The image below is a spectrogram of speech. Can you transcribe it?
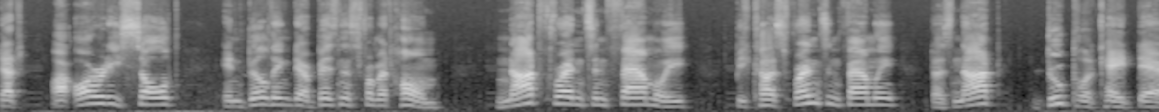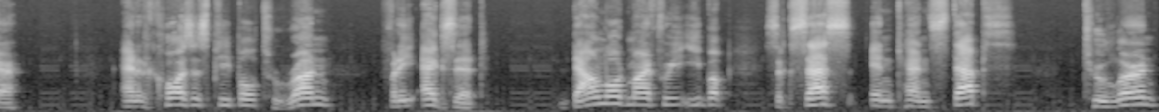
that are already sold in building their business from at home, not friends and family, because friends and family does not duplicate there and it causes people to run for the exit. Download my free ebook, Success in 10 Steps, to learn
